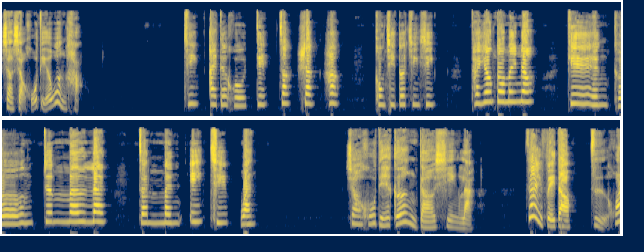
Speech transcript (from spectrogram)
向小蝴蝶问好：“亲爱的蝴蝶，早上好！空气多清新，太阳多美妙，天空这么蓝，咱们一起玩。”小蝴蝶更高兴了，再飞到紫花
